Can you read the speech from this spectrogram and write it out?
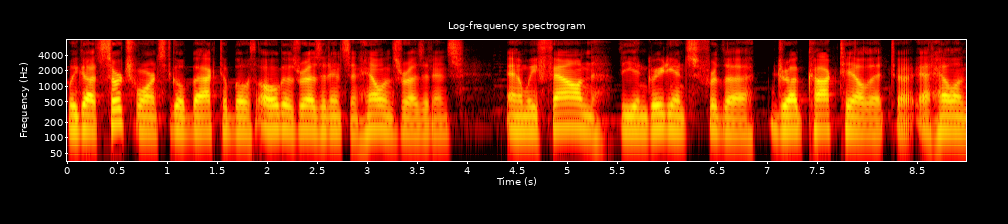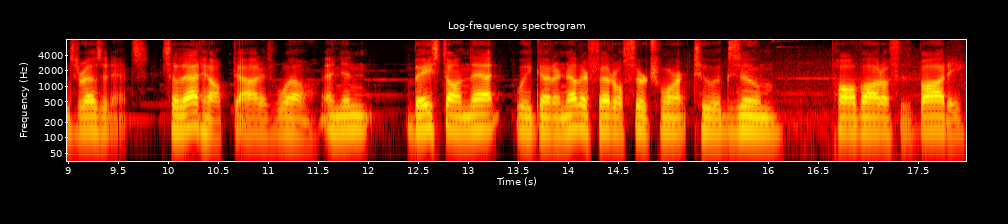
We got search warrants to go back to both Olga's residence and Helen's residence, and we found the ingredients for the drug cocktail at, uh, at Helen's residence. So that helped out as well. And then Based on that, we got another federal search warrant to exhume Paul Vados' body.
